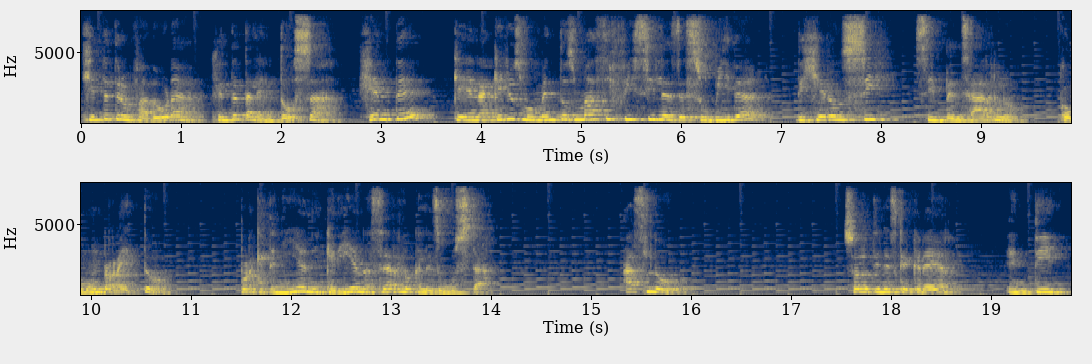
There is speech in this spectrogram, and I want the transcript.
gente triunfadora, gente talentosa, gente que en aquellos momentos más difíciles de su vida dijeron sí sin pensarlo, como un reto, porque tenían y querían hacer lo que les gusta. Hazlo. Solo tienes que creer en ti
